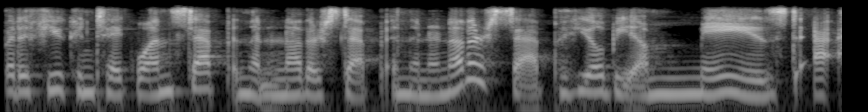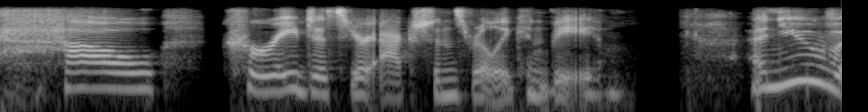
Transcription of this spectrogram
But if you can take one step and then another step and then another step, you'll be amazed at how courageous your actions really can be. And you've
